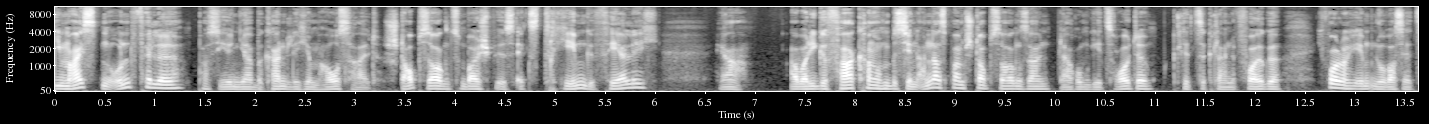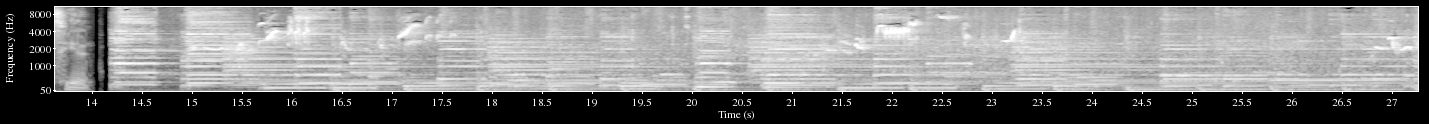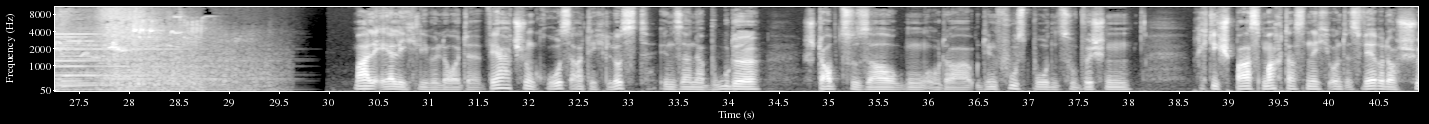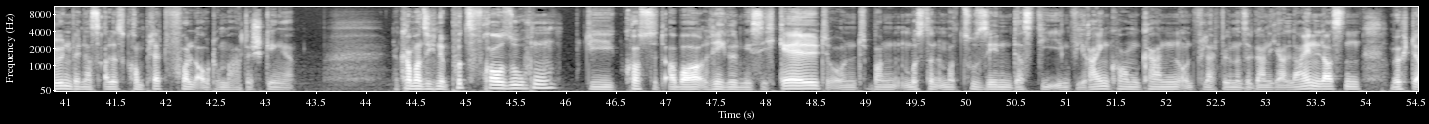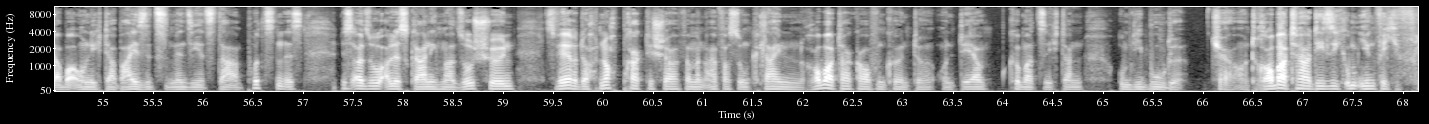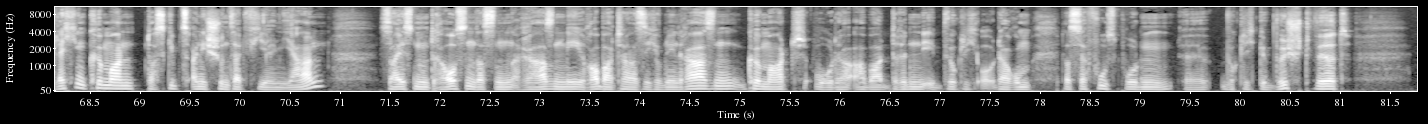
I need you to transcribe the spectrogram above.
Die meisten Unfälle passieren ja bekanntlich im Haushalt. Staubsaugen zum Beispiel ist extrem gefährlich. Ja, aber die Gefahr kann auch ein bisschen anders beim Staubsaugen sein. Darum geht es heute. Klitzekleine Folge. Ich wollte euch eben nur was erzählen. Mal ehrlich, liebe Leute, wer hat schon großartig Lust, in seiner Bude Staub zu saugen oder den Fußboden zu wischen? Richtig Spaß macht das nicht und es wäre doch schön, wenn das alles komplett vollautomatisch ginge. Dann kann man sich eine Putzfrau suchen, die kostet aber regelmäßig Geld und man muss dann immer zusehen, dass die irgendwie reinkommen kann und vielleicht will man sie gar nicht allein lassen, möchte aber auch nicht dabei sitzen, wenn sie jetzt da am Putzen ist. Ist also alles gar nicht mal so schön. Es wäre doch noch praktischer, wenn man einfach so einen kleinen Roboter kaufen könnte und der kümmert sich dann um die Bude. Tja, und Roboter, die sich um irgendwelche Flächen kümmern, das gibt es eigentlich schon seit vielen Jahren. Sei es nun draußen, dass ein Rasenmäherroboter sich um den Rasen kümmert oder aber drinnen eben wirklich darum, dass der Fußboden äh, wirklich gewischt wird.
